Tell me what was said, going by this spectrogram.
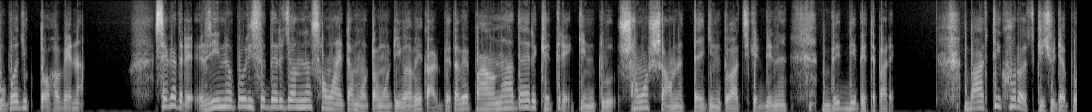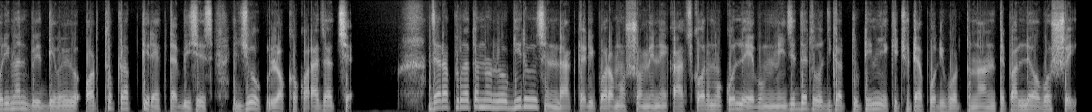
উপযুক্ত হবে না। সেক্ষেত্রে ঋণ পরিশোধের জন্য সময়টা মোটামুটিভাবে কাটবে, তবে পাওনা আদায়ের ক্ষেত্রে কিন্তু সমস্যা অনেকটাই কিন্তু আজকের দিনে বৃদ্ধি পেতে পারে। বাড়তি খরচ কিছুটা পরিমাণ বৃদ্ধি পাবে, অর্থপ্রাপ্তির একটা বিশেষ যোগ লক্ষ্য করা যাচ্ছে। যারা পুরাতন রোগী রয়েছেন, ডাক্তারি পরামর্শ মেনে কাজকর্ম করলে এবং নিজেদের রোজগার ত্রুটি নিয়ে কিছুটা পরিবর্তন আনতে পারলে অবশ্যই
